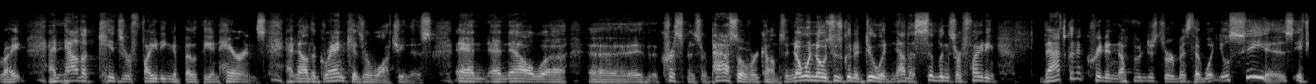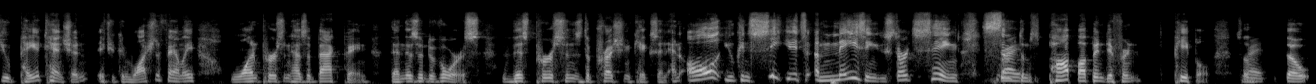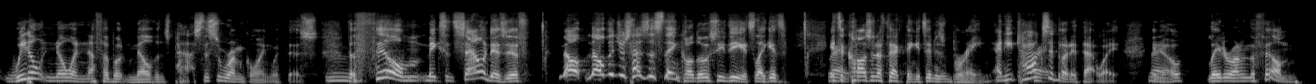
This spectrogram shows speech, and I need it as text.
right? And now the kids are fighting about the inheritance, and now the grandkids are watching this, and and now uh, uh, Christmas or Passover comes, and no one knows who's going to do it. Now the siblings are fighting. That's going to create enough of a disturbance that what you'll see is, if you pay attention, if you can watch the family, one person has a back pain, then there's a divorce, this person's depression kicks in, and all you can see, it's amazing. You start seeing symptoms right. pop up in different people. So, right. So we don't know enough about Melvin's past. This is where I'm going with this. Mm. The film makes it sound as if Mel, Melvin just has this thing called OCD. It's like it's right. it's a cause and effect thing. It's in his brain, and he talks right. about it that way. You know, later on in the film.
